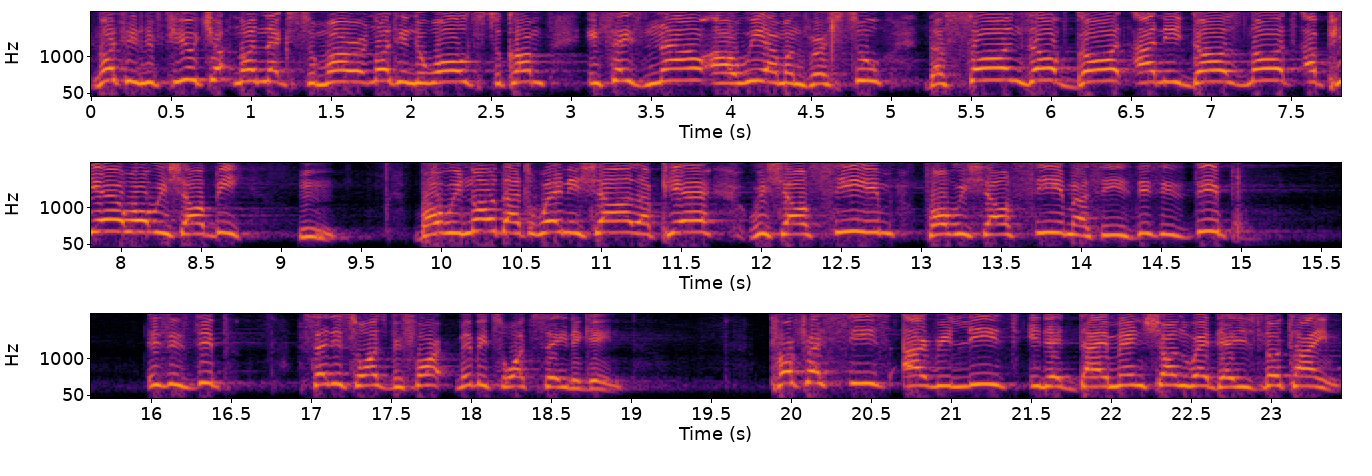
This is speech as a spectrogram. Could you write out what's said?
Not in the future, not next tomorrow, not in the worlds to come. It says, Now are we, I'm on verse 2, the sons of God, and it does not appear what we shall be. Hmm. But we know that when he shall appear, we shall see him, for we shall see him as he is. This is deep. This is deep. I've said it to us before, maybe it's worth saying again. Prophecies are released in a dimension where there is no time.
